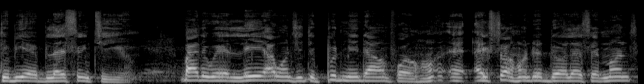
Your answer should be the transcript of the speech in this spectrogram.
to be a blessing to you? By the way, Lee, I want you to put me down for an extra hundred dollars a month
